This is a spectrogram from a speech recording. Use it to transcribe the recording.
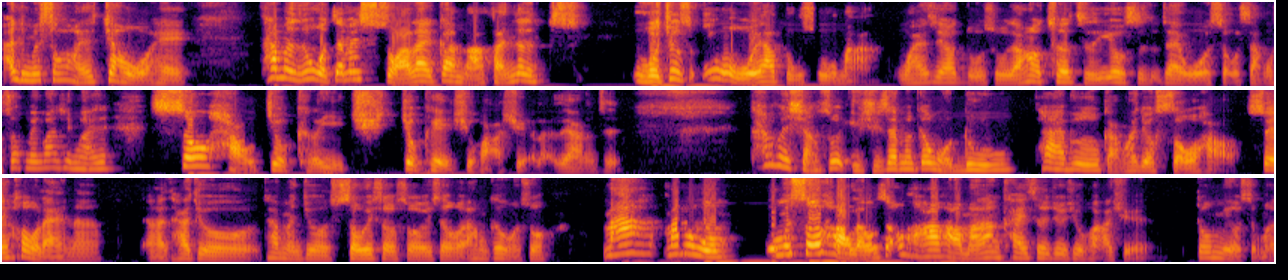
啊，你们收好要叫我嘿。他们如果在那边耍赖干嘛？反正我就是因为我要读书嘛，我还是要读书。然后车子又是在我手上，我说没关系，没关系，收好就可以去，就可以去滑雪了。这样子，他们想说，与其在那跟我撸，他还不如赶快就收好。所以后来呢，呃，他就他们就收一收，收一收，他们跟我说。妈妈，我我们收好了。我说哦，好好，马上开车就去滑雪，都没有什么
